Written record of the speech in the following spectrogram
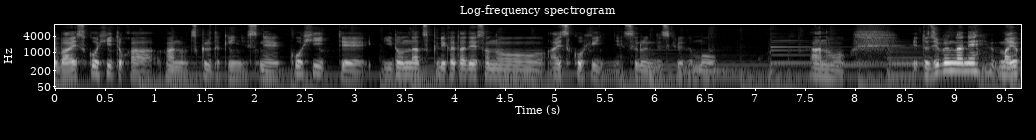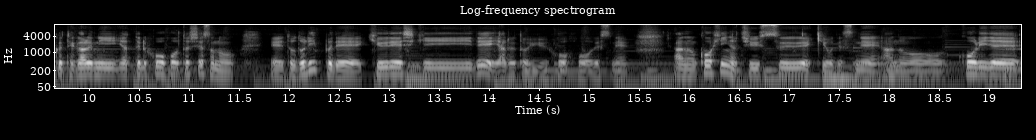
えばアイスコーヒーとかあの作るときにですね、コーヒーっていろんな作り方でそのアイスコーヒーに、ね、するんですけれども、あの、えっと、自分がね、まあ、よく手軽にやってる方法として、その、えっと、ドリップで急冷式でやるという方法ですね。あの、コーヒーの抽出液をですね、あの、氷で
